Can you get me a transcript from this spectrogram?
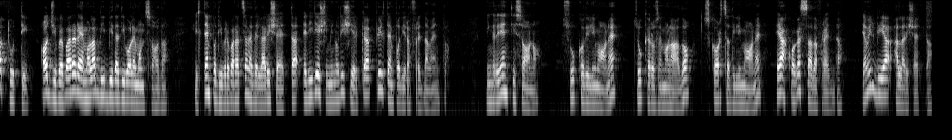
a tutti! Oggi prepareremo la bibita tipo lemon soda. Il tempo di preparazione della ricetta è di 10 minuti circa più il tempo di raffreddamento. Gli ingredienti sono succo di limone, zucchero semolato, scorza di limone e acqua gassata fredda. Diamo il via alla ricetta.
